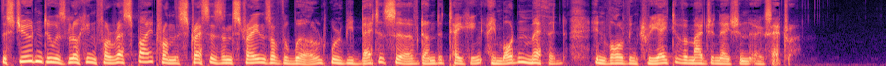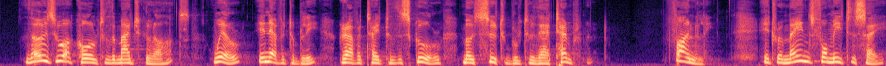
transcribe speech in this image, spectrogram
the student who is looking for respite from the stresses and strains of the world will be better served undertaking a modern method involving creative imagination, etc. Those who are called to the magical arts will, inevitably, gravitate to the school most suitable to their temperament. Finally, it remains for me to say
